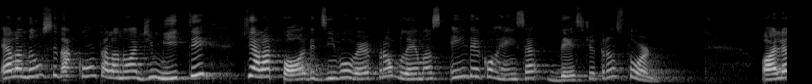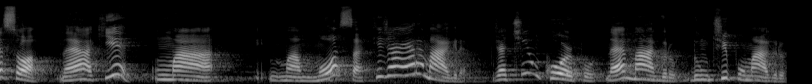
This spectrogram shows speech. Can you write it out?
ela não se dá conta, ela não admite que ela pode desenvolver problemas em decorrência deste transtorno. Olha só, né? Aqui uma, uma moça que já era magra, já tinha um corpo, né, magro, de um tipo magro,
